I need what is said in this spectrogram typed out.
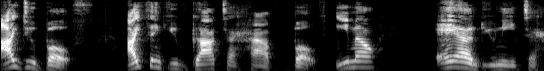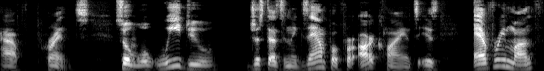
I do both. I think you've got to have both email and you need to have print. So, what we do, just as an example for our clients, is every month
